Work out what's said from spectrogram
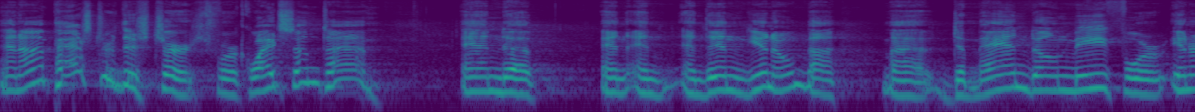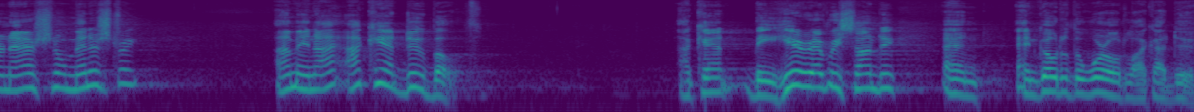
And I pastored this church for quite some time. And, uh, and, and, and then, you know, my, my demand on me for international ministry. I mean, I, I can't do both. I can't be here every Sunday and, and go to the world like I do.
